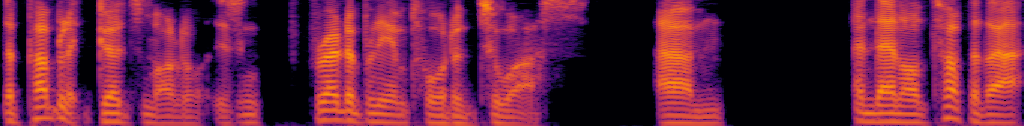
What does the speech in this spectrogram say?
the public goods model is incredibly important to us. Um, and then on top of that,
